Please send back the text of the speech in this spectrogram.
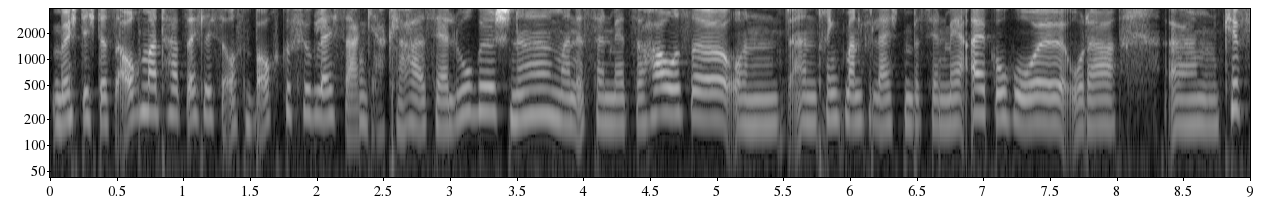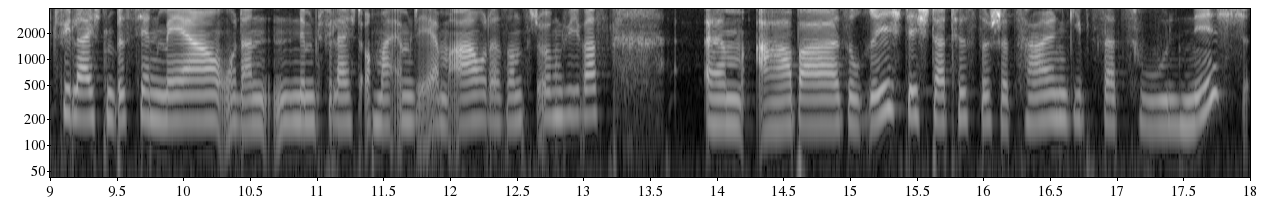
möchte ich das auch mal tatsächlich so aus dem Bauchgefühl gleich sagen. Ja klar, ist ja logisch, ne? man ist dann mehr zu Hause und dann trinkt man vielleicht vielleicht ein bisschen mehr Alkohol oder ähm, kifft vielleicht ein bisschen mehr oder nimmt vielleicht auch mal MDMA oder sonst irgendwie was. Ähm, aber so richtig statistische Zahlen gibt es dazu nicht.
